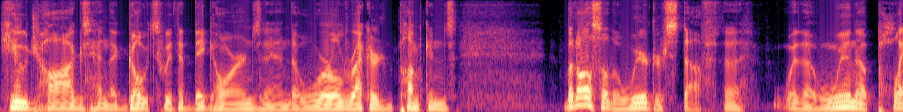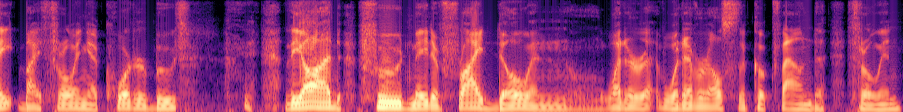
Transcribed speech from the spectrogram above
huge hogs and the goats with the big horns and the world record pumpkins, but also the weirder stuff, the with a win a plate by throwing a quarter booth the odd food made of fried dough and whatever, whatever else the cook found to throw in.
